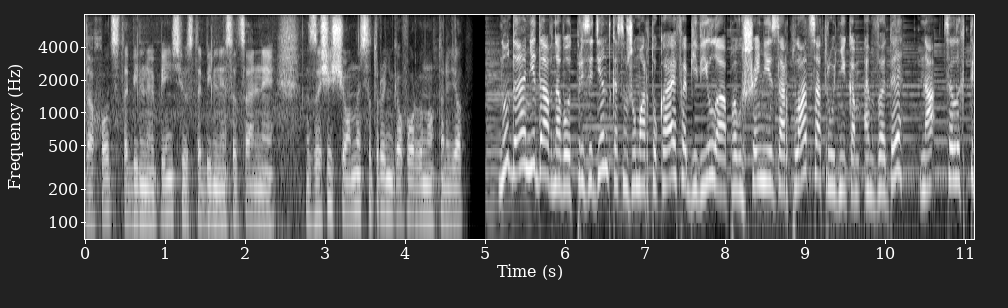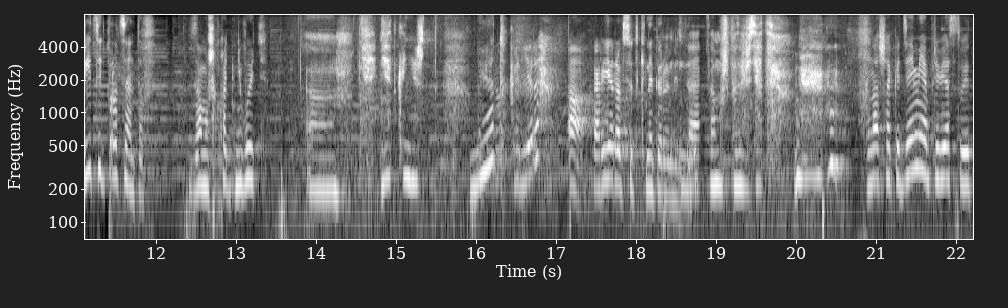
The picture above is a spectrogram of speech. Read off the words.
доход, стабильную пенсию, стабильную социальную защищенность сотрудников органов внутренних дел. Ну да, недавно вот президент Касымжумар Тукаев объявил о повышении зарплат сотрудникам МВД на целых 30%. Замуж ходить не будете? Нет, конечно. Нет? Карьера? А, карьера все-таки на первом месте. Да, замуж подождет. Наша академия приветствует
